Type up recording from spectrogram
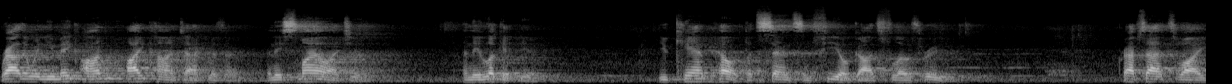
Rather, when you make on, eye contact with them and they smile at you and they look at you, you can't help but sense and feel God's flow through you. Perhaps that's why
